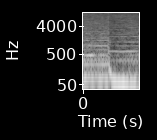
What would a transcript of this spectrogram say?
We'll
